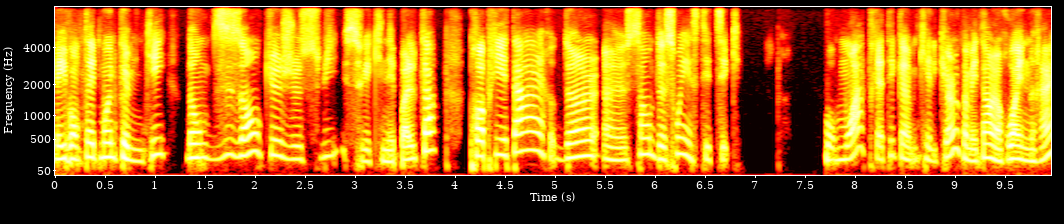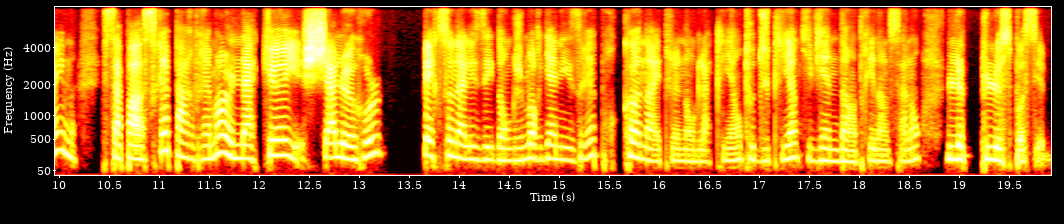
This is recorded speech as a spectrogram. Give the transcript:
mais ils vont peut-être moins communiquer. Donc, disons que je suis, ce qui n'est pas le cas, propriétaire d'un centre de soins esthétiques. Pour moi, traiter comme quelqu'un, comme étant un roi et une reine, ça passerait par vraiment un accueil chaleureux, personnalisé. Donc, je m'organiserais pour connaître le nom de la cliente ou du client qui vient d'entrer dans le salon le plus possible.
